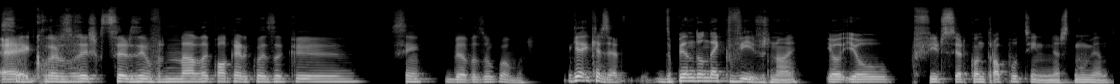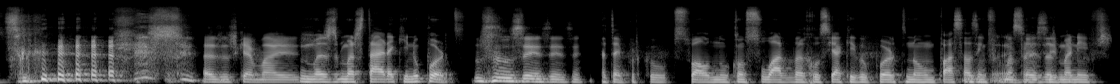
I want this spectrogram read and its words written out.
é Sim. correr o risco de seres envenenada a qualquer coisa que Sim. bebas ou comas. Quer, quer dizer, depende de onde é que vives, não é? Eu, eu prefiro ser contra o Putin neste momento. Achas que é mais. mas, mas estar aqui no Porto. sim, sim, sim. Até porque o pessoal no consulado da Rússia aqui do Porto não passa as informações das manifes.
